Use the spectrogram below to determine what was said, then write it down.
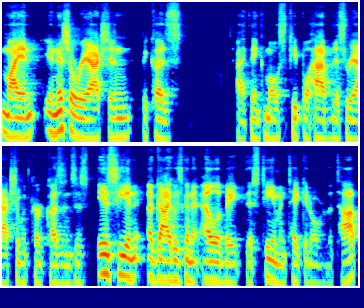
my in- initial reaction, because I think most people have this reaction with Kirk Cousins, is is he an, a guy who's going to elevate this team and take it over the top?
